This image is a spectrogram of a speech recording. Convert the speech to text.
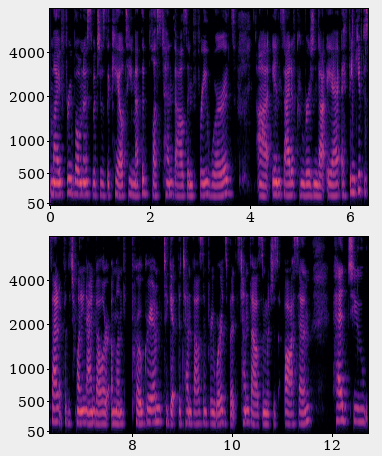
my free bonus, which is the KLT method plus 10,000 free words uh, inside of conversion.ai, I think you have to sign up for the $29 a month program to get the 10,000 free words, but it's 10,000, which is awesome. Head to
